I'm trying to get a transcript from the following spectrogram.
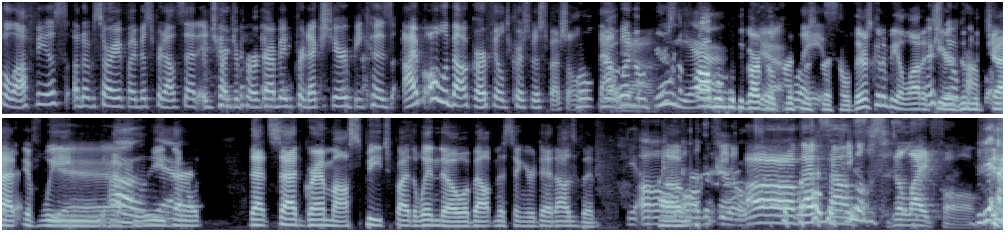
Falafias? And I'm sorry if I mispronounced that. In charge of programming for next year because I'm all about Garfield Christmas special. Well, that no, one. no, yeah. here's Oh, the yeah. problem with the Garfield Yeah. Christmas Please. special. There's going to be a lot of There's tears no in the chat if we Yeah. have to Oh, read yeah. that that sad grandma speech by the window about missing her dead husband. Oh, Um, all the feels. Oh, that the sounds delightful. Yeah.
